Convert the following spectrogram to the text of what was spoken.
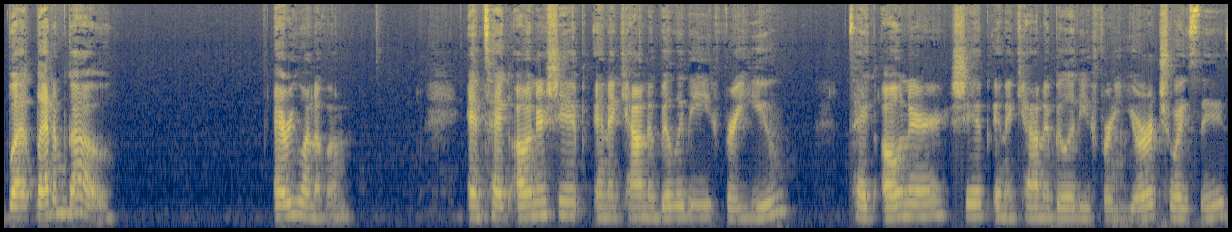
But let them go. Every one of them. And take ownership and accountability for you. Take ownership and accountability for your choices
